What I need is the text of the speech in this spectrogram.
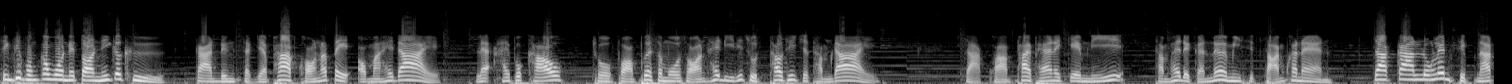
สิ่งที่ผมกังวลในตอนนี้ก็คือ การดึงศักยภาพของนักเตะออกมาให้ได้ และให้พวกเขา โชว์ฟอร์มเพื่อสโมสรให้ดีที่สุดเท่าที่จะทำได้ จากความพ่ายแพ้ในเกมนี้ทำให้เดอะกันเนอร์มี 13 คะแนน จากการลงเล่น 10 นัด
